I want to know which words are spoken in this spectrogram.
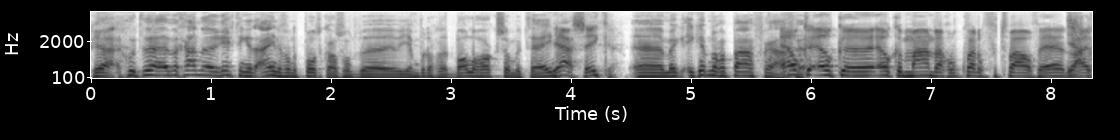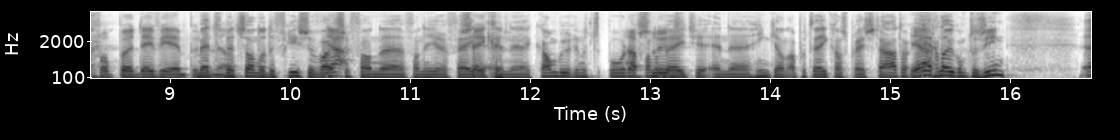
Ja, goed. We, we gaan eh, richting het einde van de podcast. Want we, jij moet nog naar het ballenhok zo meteen. Ja, zeker. Maar ik, ik heb nog een paar vragen. Elke, elke, elke maandag om kwart over twaalf, hè, live op eh, dvm.nl. Met, met Sander de Vries, de watcher Ja. van, eh van Heerenveen Zeker. en Cambuur in het spoor daarvan een beetje. En Hink-Jan Apotheker als presentator. Ja. Erg leuk om te zien. Eh,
